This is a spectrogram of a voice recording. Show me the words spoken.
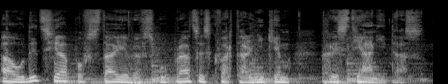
Audycja powstaje we współpracy z kwartalnikiem Christianitas.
